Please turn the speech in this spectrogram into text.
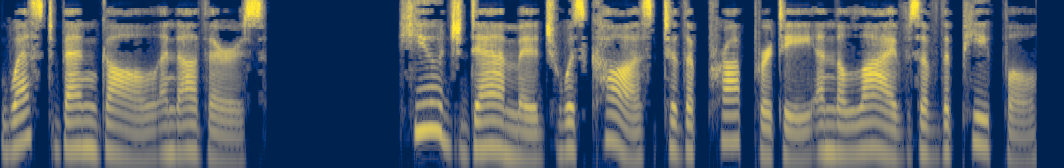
West Bengal and others. Huge damage was caused to the property and the lives of the people.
